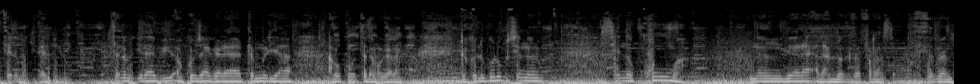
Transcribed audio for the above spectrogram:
sai raba gida biyu ta raba gida biyu akwai jagara ta murya akwai kuma ta da magana. Daga duk lokacin nan sai na koma nan gara alamun ƙasar faransa. Seven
